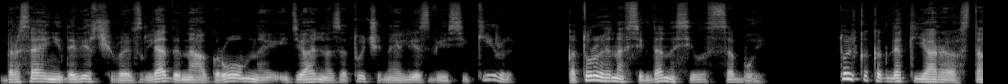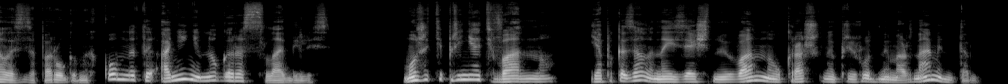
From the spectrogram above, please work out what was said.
бросая недоверчивые взгляды на огромное, идеально заточенное лезвие секиры, которое она всегда носила с собой. Только когда Кьяра осталась за порогом их комнаты, они немного расслабились. «Можете принять ванну», я показала на изящную ванну, украшенную природным орнаментом,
